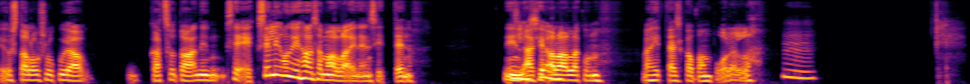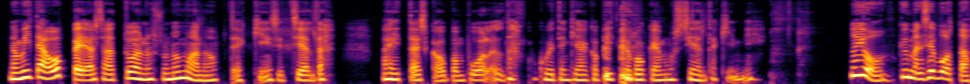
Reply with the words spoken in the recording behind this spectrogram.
ja jos talouslukuja katsotaan, niin se Exceli on ihan samanlainen sitten niin, niin lääkealalla kuin vähittäiskaupan puolella. Mm. No mitä oppeja sä oot tuonut sun omaan apteekkiin sit sieltä vähittäiskaupan puolelta, kun kuitenkin aika pitkä kokemus sieltäkin? Niin. No joo, kymmenisen vuotta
